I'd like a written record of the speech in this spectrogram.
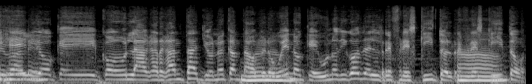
refrigerio, vale. que con la garganta yo no he cantado, Bueno. pero bueno, que uno digo del refresquito, el Ah. refresquito,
